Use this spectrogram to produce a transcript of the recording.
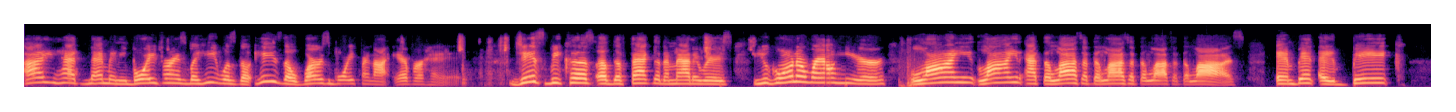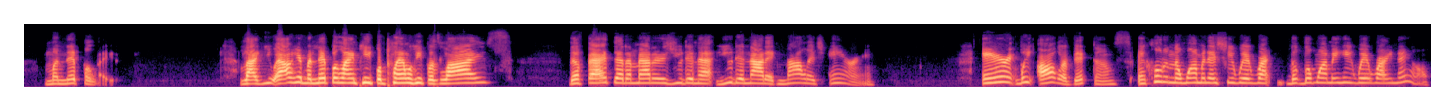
I had that many boyfriends, but he was the he's the worst boyfriend I ever had just because of the fact of the matter is you're going around here lying, lying at the lies, at the lies, at the lies, at the lies, and been a big manipulator. Like you out here manipulating people, playing with people's lives. The fact that the matter is you did not you did not acknowledge Aaron. Aaron, we all are victims, including the woman that she with right, the, the woman he with right now.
